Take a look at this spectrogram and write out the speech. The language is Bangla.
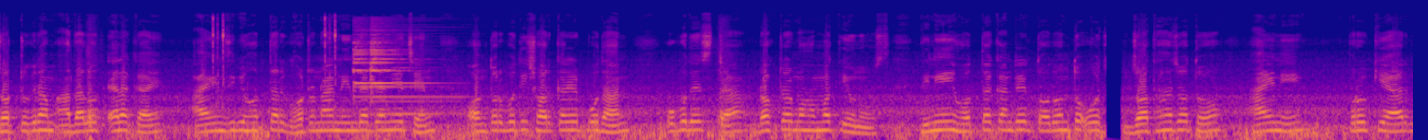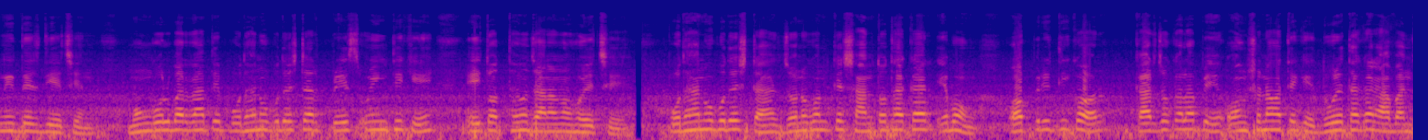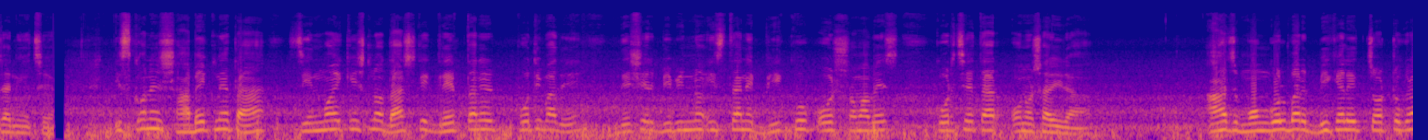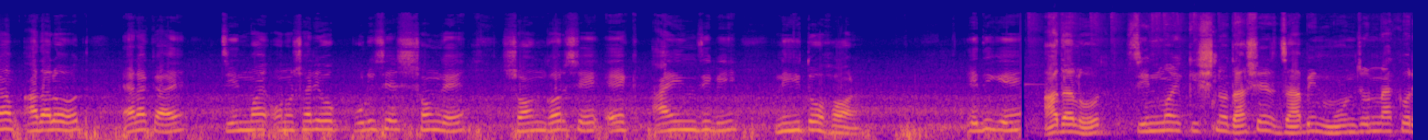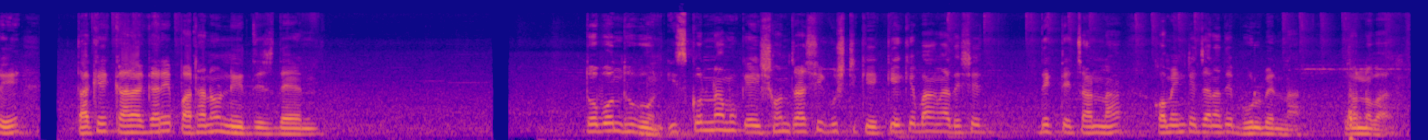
চট্টগ্রাম আদালত এলাকায় আইনজীবী হত্যার ঘটনার নিন্দা জানিয়েছেন অন্তর্বর্তী সরকারের প্রধান উপদেষ্টা ডক্টর মোহাম্মদ ইউনুস। তিনি এই হত্যাকাণ্ডের তদন্ত ও যথাযথ আইনি প্রক্রিয়ার নির্দেশ দিয়েছেন। মঙ্গলবার রাতে প্রধান উপদেষ্টার প্রেস উইং থেকে এই তথ্য জানানো হয়েছে। প্রধান উপদেষ্টা জনগণকে শান্ত থাকার এবং অপ্রীতিকর কার্যকলাপে অংশ নেওয়া থেকে দূরে থাকার আহ্বান জানিয়েছে ইসকনের সাবেক নেতা চিন্ময় কৃষ্ণ দাসকে গ্রেপ্তারের প্রতিবাদে দেশের বিভিন্ন স্থানে বিক্ষোভ ও সমাবেশ করছে তার অনুসারীরা। আজ মঙ্গলবার বিকেলে চট্টগ্রাম আদালত এলাকায় চিন্ময় অনুসারী ও পুলিশের সঙ্গে সংঘর্ষে এক আইনজীবী নিহিত হন। এদিকে আদালত চিন্ময় কৃষ্ণ দাসের জামিন মঞ্জুর না করে তাকে কারাগারে পাঠানোর নির্দেশ দেন। তো বন্ধুগণ, ইস্কন নামক এই সন্ত্রাসী গোষ্ঠীকে কে কে বাংলাদেশে দেখতে চান না, কমেন্টে জানাতে ভুলবেন না। ধন্যবাদ।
